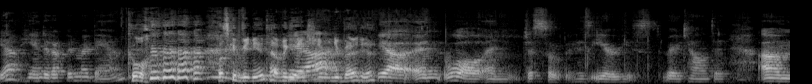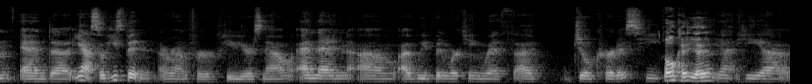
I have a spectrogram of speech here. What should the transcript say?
yeah, he ended up in my band. Cool. That's convenient having an engineer in your bed. Yeah. Yeah, and well, and just so his ear, he's very talented. Um, and uh, yeah, so he's been around for a few years now. And then um, I, we've been working with uh, Joe Curtis. He Okay, yeah, yeah. yeah he uh,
